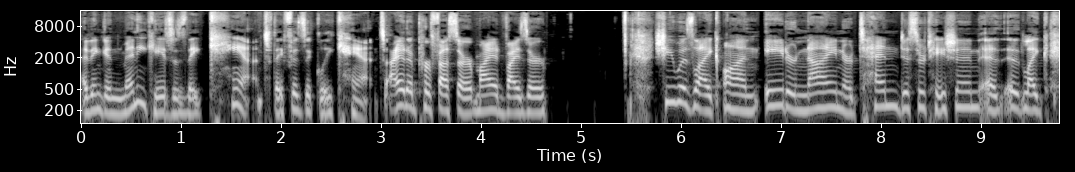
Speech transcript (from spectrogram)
I think in many cases they can't. They physically can't. I had a professor, my advisor she was like on eight or nine or 10 dissertation. Uh, uh, like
